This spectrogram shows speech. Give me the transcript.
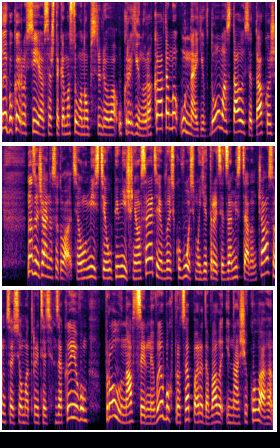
Ну і поки Росія все ж таки масово обстрілювала Україну ракетами, у неї вдома сталося також. Надзвичайна ситуація у місті у північній Осетії близько 8.30 за місцевим часом. Це 7.30 за Києвом. Пролунав сильний вибух. Про це передавали і наші колеги.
